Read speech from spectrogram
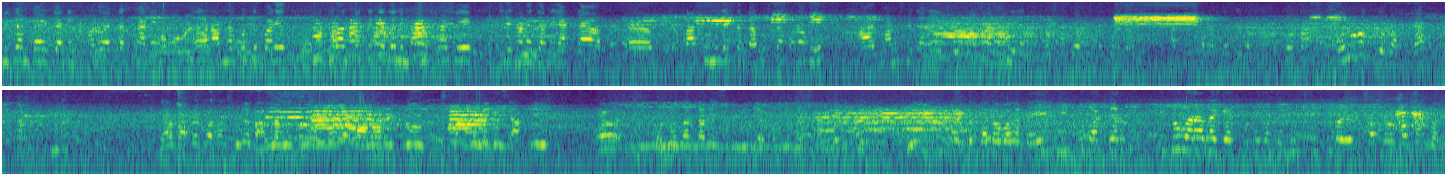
মিজান ভাইয়ের জানি ভালো একটা স্থানে রান্না করতে পারে। দূর দূরান্ত থেকে জানি মানুষ আসে সেখানে জানি একটা বাথরুমের একটা ব্যবস্থা করা হোক আর মানুষের জানি বসার মহিলাদের বসার ব্যবস্থা করে অনুরোধ করব আপনারা। আপনার কথা শুনে ভালো লাগল তবে আমার একটু ঠান্ডা লেগেছে। আপনি ধন্যবাদ জানিয়েছেন মিডিয়া কর্মীদের সাংবাদিকদের এই ইউটিউবারদের কেন বলেন না? এই ইউটিউবারদের ইউটিউবাররা নাকি এক করছে ইউটিউবারের সবসময় পছন্দ করে।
